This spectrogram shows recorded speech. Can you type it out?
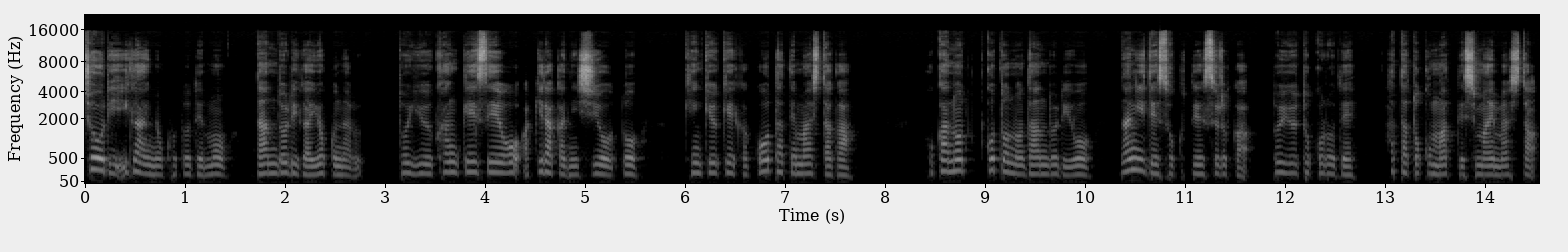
調理以外のことでも段取りが良くなるという関係性を明らかにしようと研究計画を立てましたが、他のことの段取りを何で測定するかというところで、はたと困ってしまいました。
